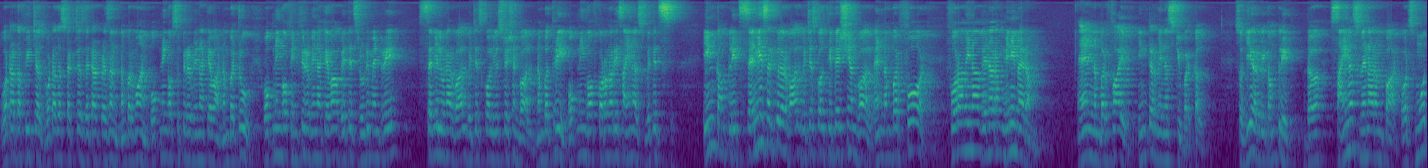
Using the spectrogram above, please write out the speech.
What are the features? What are the structures that are present? Number one, opening of superior vena cava. Number two, opening of inferior vena cava with its rudimentary semilunar valve which is called eustachian valve. Number three, opening of coronary sinus with its incomplete semicircular valve which is called Thebesian valve. And number four, foramina venarum minimarum. And number five, intervenous tubercle. So here we complete the sinus venarum part or smooth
